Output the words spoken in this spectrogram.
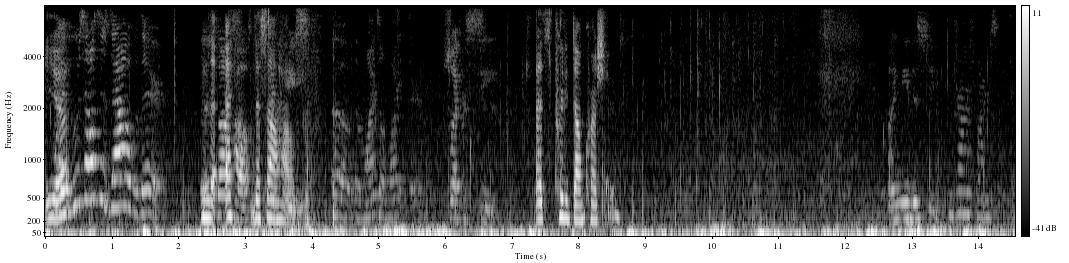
Yeah. Wait, whose house is that over there? That's not that's, house. That's not a house. Oh, then why's a light there? So I can see. That's a pretty dumb question. I need to see. I'm trying to find something.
